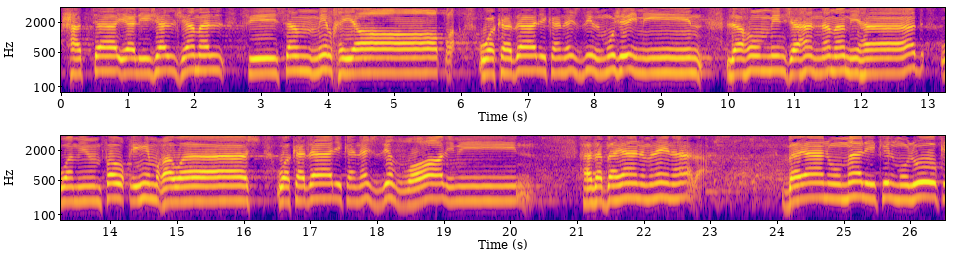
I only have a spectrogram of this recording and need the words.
حتى يلج الجمل في سم الخياط. وكذلك نجزي المجرمين. لهم من جهنم مهاد ومن فوقهم غواش. وكذلك نجزي الظالمين. هذا بيان منين هذا؟ بيان ملك الملوك.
